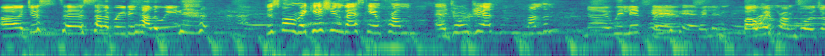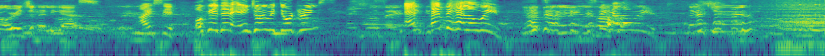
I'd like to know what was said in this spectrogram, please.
Uh, just uh, celebrating Halloween. Just for vacation, you guys came from uh, Georgia to London? No, we live here. We live here. but we're from Georgia originally, yes. I see. Okay, then enjoy with your drinks. And happy Halloween! Happy Halloween. Happy Halloween! Thank you.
